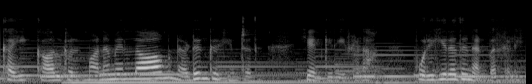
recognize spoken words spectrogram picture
கை கால்கள் மனமெல்லாம் நடுங்குகின்றது என்கிறீர்களா? புரிகிறது நண்பர்களே.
